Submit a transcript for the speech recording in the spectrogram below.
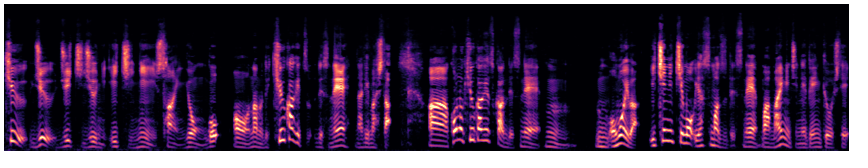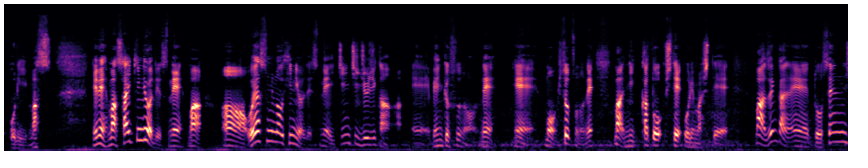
9、10、11、12、1、2、3、4、5。なので9ヶ月ですね、なりました。あこの9ヶ月間ですね、うん、うん、思えば、1日も休まずですね、まあ毎日ね、勉強しております。でね、まあ最近ではですね、まあ、あお休みの日にはですね、1日10時間、えー、勉強するのはね、えー、もう一つのね、まあ日課としておりまして、まあ前回、えっ、ー、と、先、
